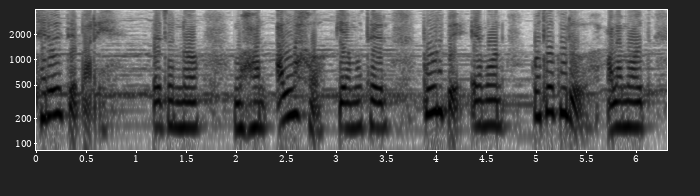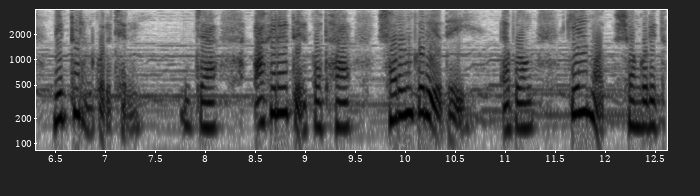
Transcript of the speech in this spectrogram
ছেড়ে দিতে পারে। এজন্য মহান আল্লাহ কেয়ামতের পূর্বে এমন কতগুলো আলামত নির্ধারণ করেছেন, যা আখেরাতের কথা স্মরণ করিয়ে দেয়। এবং কেয়ামত সংগঠিত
